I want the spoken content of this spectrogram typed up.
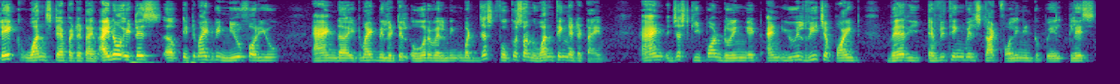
take one step at a time. I know it is, uh, it might be new for you and uh, it might be little overwhelming but just focus on one thing at a time and just keep on doing it and you will reach a point where everything will start falling into place.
